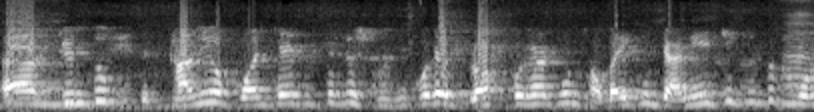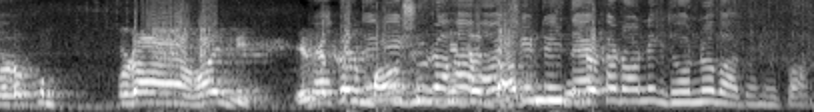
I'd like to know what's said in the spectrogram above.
আহ, কিন্তু স্থানীয় পঞ্চায়েত থেকে শুরু করে ব্লক প্রশাসন সবাইকে জানিয়েছে কিন্তু কোনো রকম সুরা হয়নি। এলাকার কতদিনে যেটা দাবি দেখার অনেক ধন্যবাদ অনুপম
